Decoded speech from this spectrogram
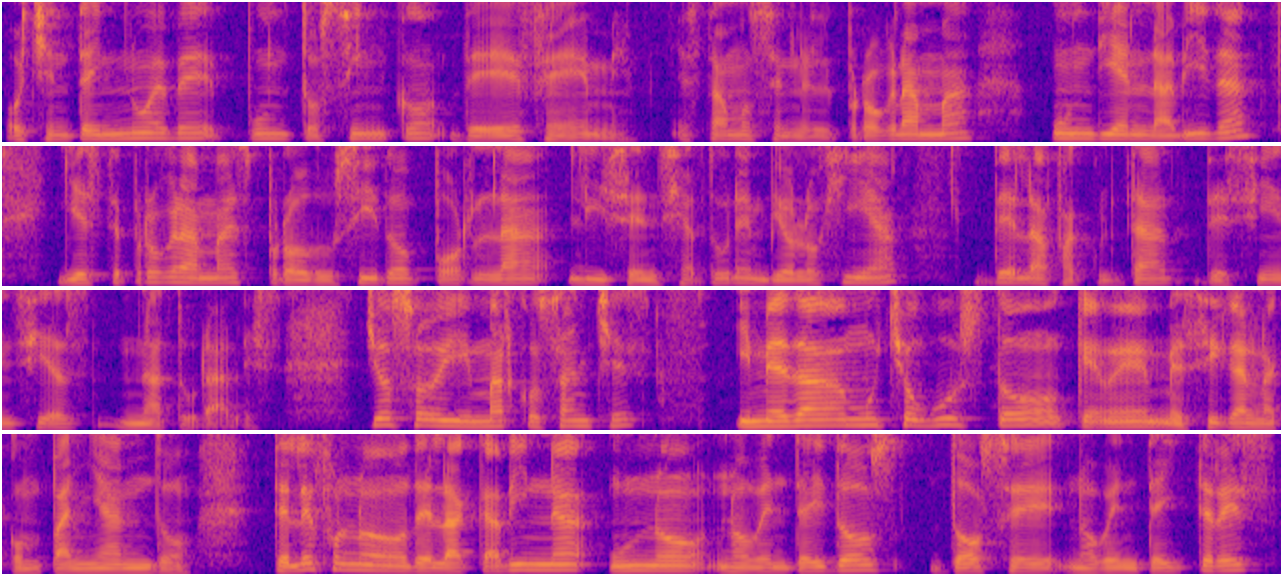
89.5 de FM. Estamos en el programa Un día en la vida y este programa es producido por la licenciatura en biología de la Facultad de Ciencias Naturales. Yo soy Marco Sánchez y me da mucho gusto que me, sigan acompañando. Teléfono de la cabina 192 1293.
